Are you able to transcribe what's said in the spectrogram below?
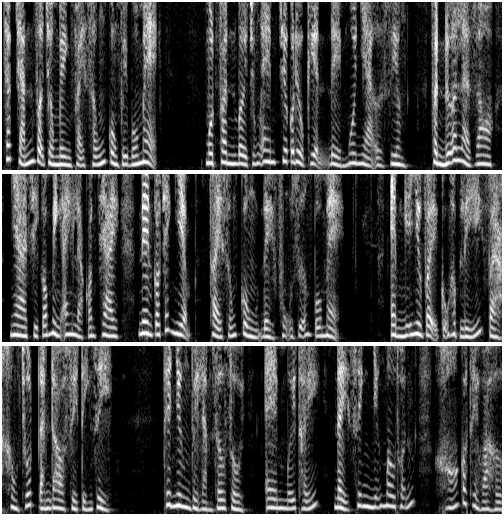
chắc chắn vợ chồng mình phải sống cùng với bố mẹ. Một phần bởi chúng em chưa có điều kiện để mua nhà ở riêng. Phần nữa là do nhà chỉ có mình anh là con trai nên có trách nhiệm phải sống cùng để phụng dưỡng bố mẹ. Em nghĩ như vậy cũng hợp lý và không chút đắn đo suy tính gì. Thế nhưng về làm dâu rồi, em mới thấy nảy sinh những mâu thuẫn khó có thể hòa hợp.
